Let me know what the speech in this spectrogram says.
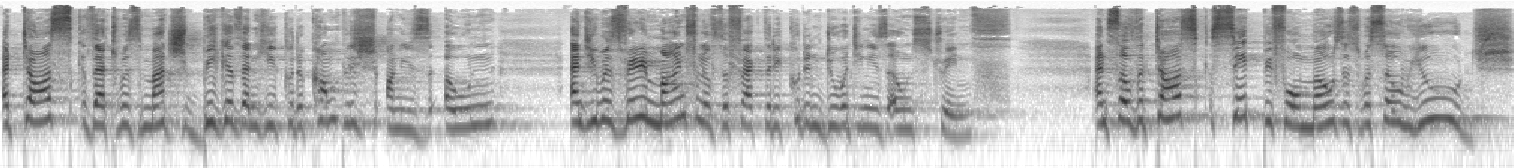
a task that was much bigger than he could accomplish on his own. And he was very mindful of the fact that he couldn't do it in his own strength. And so the task set before Moses was so huge.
